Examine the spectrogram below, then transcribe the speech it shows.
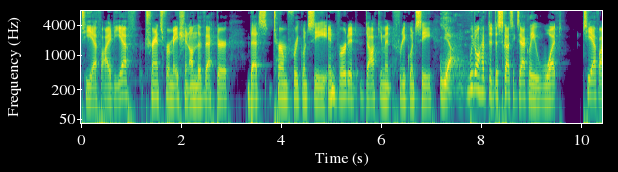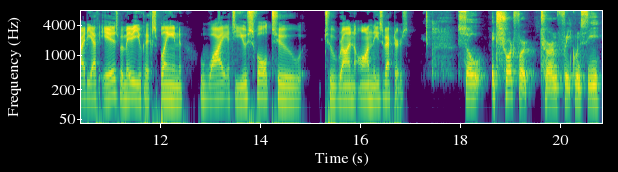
TF IDF transformation on the vector that's term frequency, inverted document frequency. Yeah. We don't have to discuss exactly what TF IDF is, but maybe you could explain why it's useful to to run on these vectors. So it's short for term frequency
